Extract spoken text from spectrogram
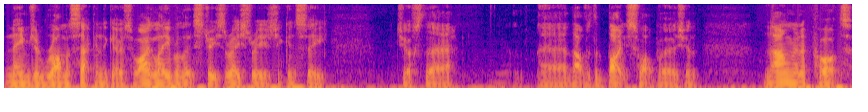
named your ROM a second ago. So I labeled it Streets of Rage 3 as you can see just there. Uh, that was the byte swap version. Now I'm going to put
